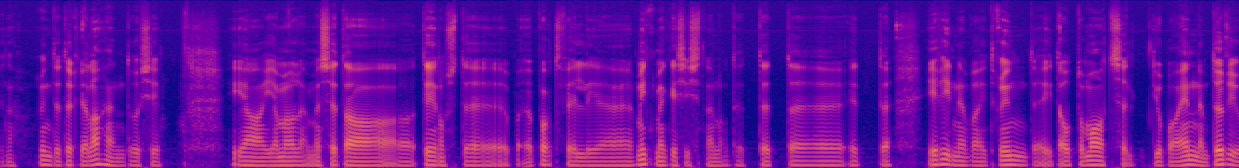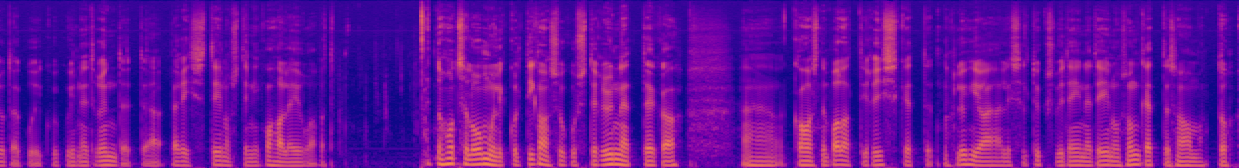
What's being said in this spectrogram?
äh, noh, ründetõrjelahendusi ja, ja me oleme seda teenuste portfelli mitmekesistanud, et, et, et erinevaid ründeid automaatselt juba ennem tõrjuda, kui, kui, kui need ründed päris teenusteni kohale jõuavad. et noh, otse loomulikult igasuguste rünnetega äh, kaasneb alati risk, et, et noh, lühiajaliselt üks või teine teenus on kättesaamatu,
